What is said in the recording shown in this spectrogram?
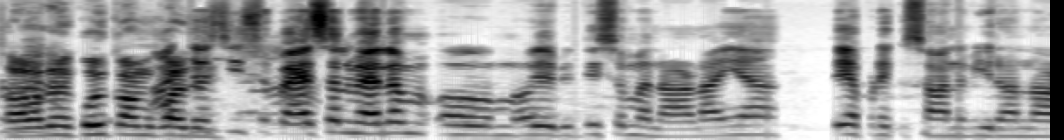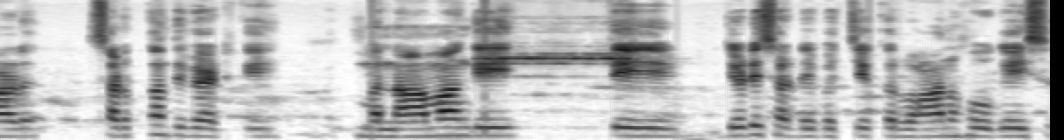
ਸਾਰਾ ਦਿਨ ਕੋਈ ਕੰਮਕਾਜ ਨਹੀਂ ਅਸੀਂ ਸਪੈਸ਼ਲ ਮਹਿਲਮ ਵਿਦਿਸ ਮਨਾਉਣ ਆਏ ਆ ਤੇ ਆਪਣੇ ਕਿਸਾਨ ਵੀਰਾਂ ਨਾਲ ਸੜਕਾਂ ਤੇ ਬੈਠ ਕੇ ਮਨਾਵਾਂਗੇ। ਤੇ ਜਿਹੜੇ ਸਾਡੇ ਬੱਚੇ ਕੁਰਬਾਨ ਹੋ ਗਏ ਇਸ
